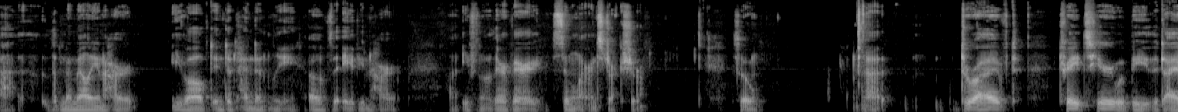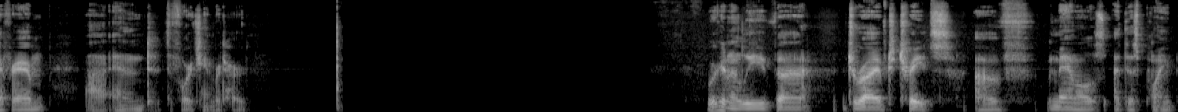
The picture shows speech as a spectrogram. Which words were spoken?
uh, the mammalian heart evolved independently of the avian heart, uh, even though they're very similar in structure. So, uh, derived traits here would be the diaphragm uh, and the four chambered heart. We're going to leave uh, derived traits of mammals at this point.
